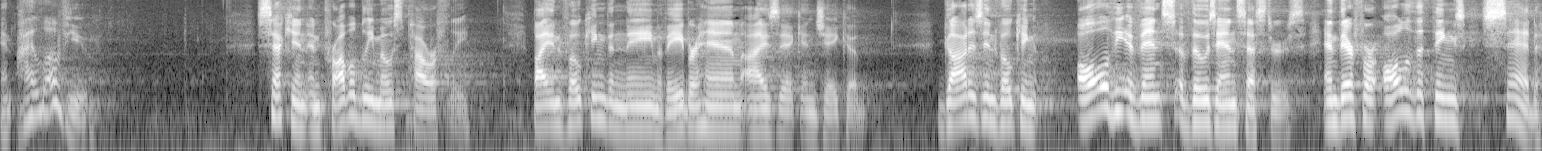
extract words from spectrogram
and I love you. Second, and probably most powerfully, by invoking the name of Abraham, Isaac, and Jacob, God is invoking all the events of those ancestors, and therefore all of the things said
